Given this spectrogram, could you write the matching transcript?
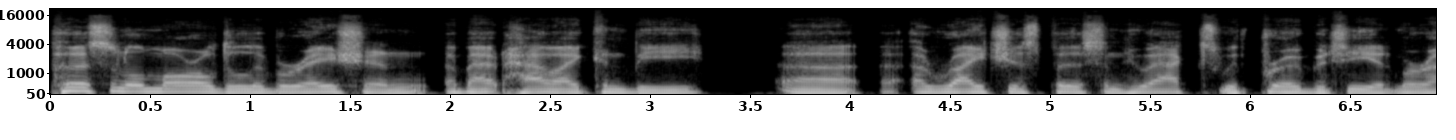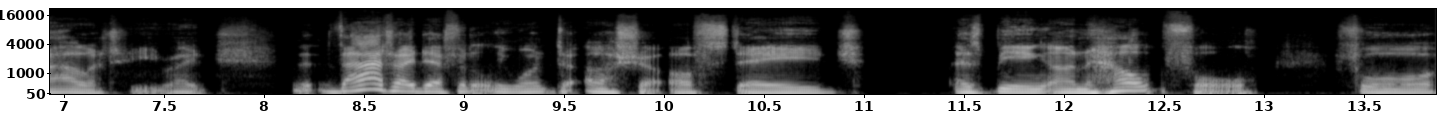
personal moral deliberation about how I can be uh, a righteous person who acts with probity and morality, right? That I definitely want to usher off stage as being unhelpful for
